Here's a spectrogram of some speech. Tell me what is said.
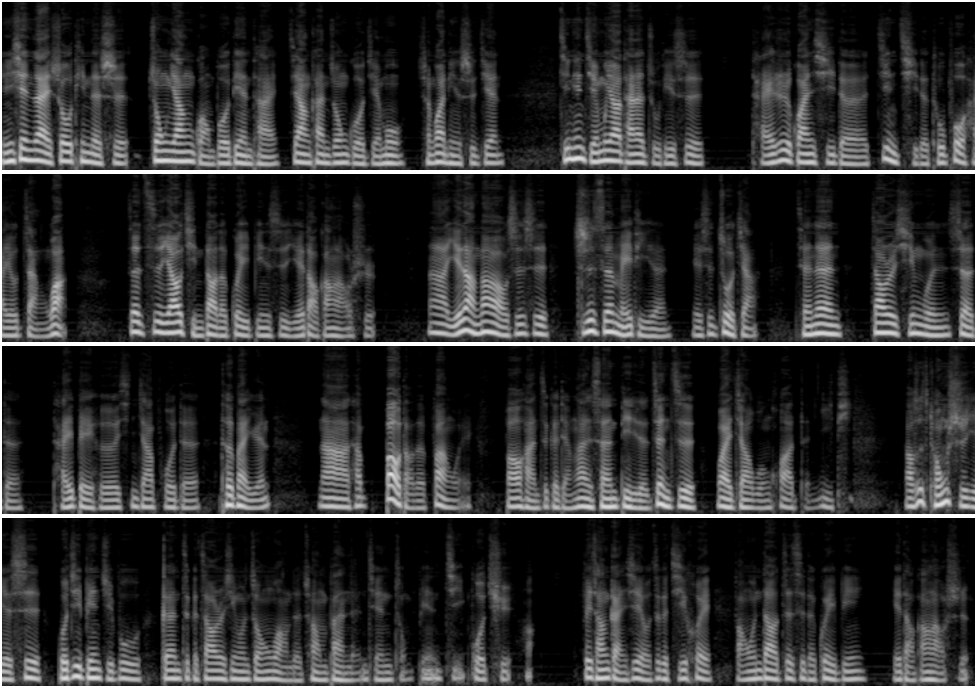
您现在收听的是中央广播电台《这样看中国》节目，陈冠廷时间。今天节目要谈的主题是台日关系的近期的突破还有展望。这次邀请到的贵宾是野岛刚老师。那野岛刚老师是资深媒体人，也是作家，曾任朝日新闻社的台北和新加坡的特派员。那他报道的范围。包含这个两岸三地的政治、外交、文化等议题。老师同时也是国际编辑部跟这个朝日新闻中文网的创办人兼总编辑。过去啊，非常感谢有这个机会访问到这次的贵宾野岛刚老师。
